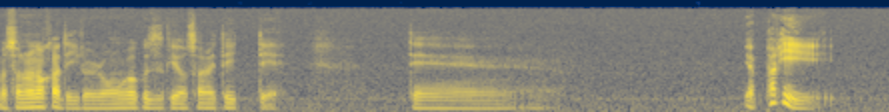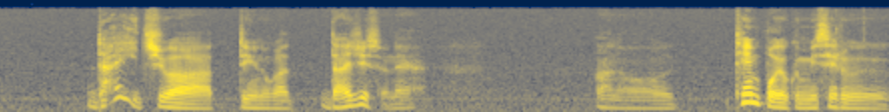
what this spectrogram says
まあ、その中でいろいろ音楽付けをされていってでやっぱり第1話っていうのが大事ですよね。あのテンポよく見せる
